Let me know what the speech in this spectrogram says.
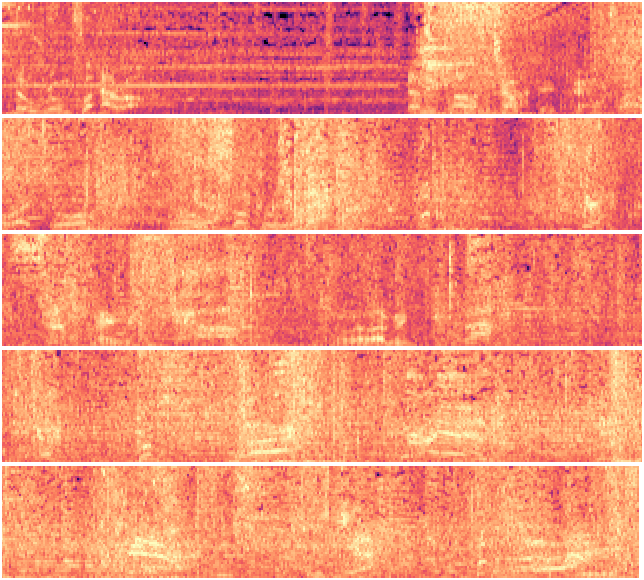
No room for error. Any plan of attack? These guys. Plow right through them? No, subtly. Maybe. Will they let me? Here I am! Confused.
